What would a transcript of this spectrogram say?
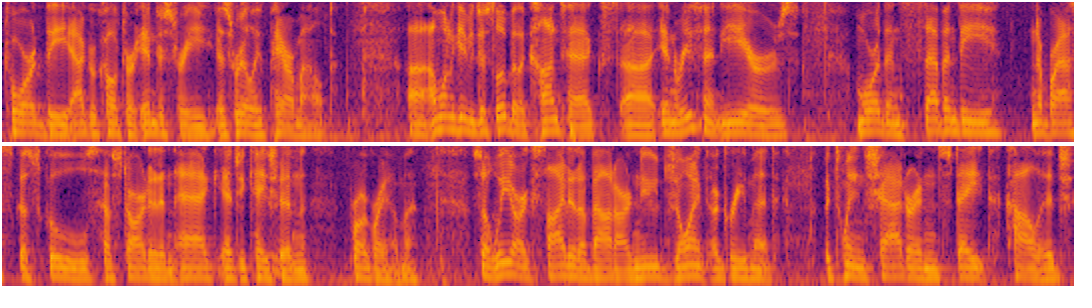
toward the agriculture industry is really paramount. Uh, I want to give you just a little bit of context. Uh, in recent years, more than 70 Nebraska schools have started an ag education program. So we are excited about our new joint agreement between Chadron State College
